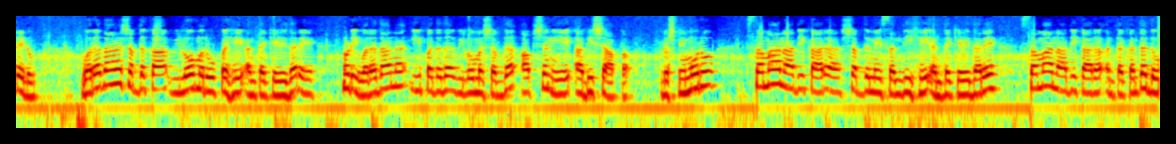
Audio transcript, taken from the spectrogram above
ಎರಡು. ವರದಾನ ಶಬ್ದಕ ವಿಲೋಮ ರೂಪ ಹೇ ಅಂತ ಕೇಳಿದರೆ ನೋಡಿ ವರದಾನ ಈ ಪದದ ವಿಲೋಮ ಶಬ್ದ ಆಪ್ಷನ್ ಎ ಅಭಿಶಾಪ. ಪ್ರಶ್ನೆ ಮೂರು. ಸಮಾನಾಧಿಕಾರ ಶಬ್ದ ಮೇ ಸಂಧಿ ಹೇ ಅಂತ ಕೇಳಿದರೆ ಸಮಾನಾಧಿಕಾರ ಅಂತಕ್ಕಂಥದ್ದು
